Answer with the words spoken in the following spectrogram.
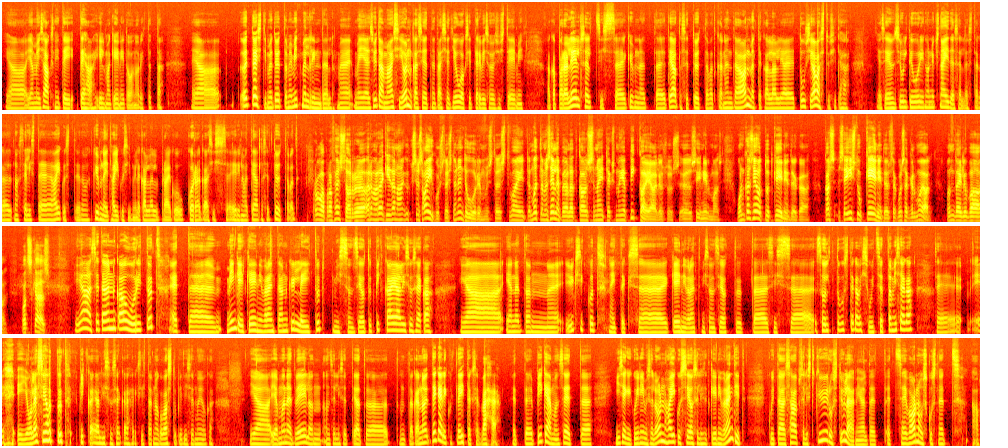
Ja, ja me ei saaks neid tei-, teha ilma geenidoonoriteta. ja tõesti, me töötame mitmel rindel, me, meie südameasi on ka see, et need asjad jõuaksid tervishoiusüsteemi, aga paralleelselt siis äh, kümned äh, teadlased töötavad ka nende andmete kallal ja et uusi avastusi teha ja see insuldi uuring on üks näide sellest, aga noh, selliste haiguste, noh, kümneid haigusi, mille kallal praegu korraga siis erinevad teadlased töötavad. proua professor, ärme räägi täna üksnes haigustest ja nende uurimustest, vaid mõtleme selle peale, et kas näiteks meie pikaealisus äh, siin ilmas on ka seotud geenidega, kas see istub geenides ja kusagil mujal, on teil juba ots käes? Jaa, seda on ka uuritud, et äh, mingeid geenivariante on küll leitud, mis on seotud pikaealisusega ja, ja need on äh, üksikud, näiteks äh, geenivariant, mis on seotud siis sõltuvustega või suitsetamisega, see ei ole seotud pikaealisusega, ehk siis ta on nagu vastupidise mõjuga. Ja, ja mõned veel on, on sellised teada-tuntud, aga no tegelikult leitakse vähe et äh, pigem on see, et äh, isegi kui inimesel on haigusseoselised geenivariandid, kui ta saab sellest küürust üle nii-öelda, et, et see vanus, kus need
